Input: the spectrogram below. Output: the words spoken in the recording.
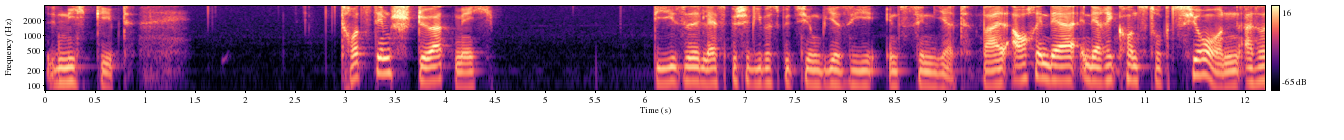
nicht gibt. Trotzdem stört mich diese lesbische Liebesbeziehung, wie er sie inszeniert. Weil auch in der, in der Rekonstruktion, also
